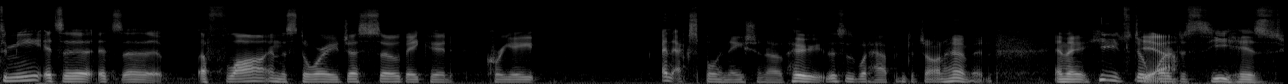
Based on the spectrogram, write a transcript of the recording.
to me it's a it's a a flaw in the story just so they could create an explanation of hey this is what happened to John Hammond and they he still Yeah. wanted to see his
